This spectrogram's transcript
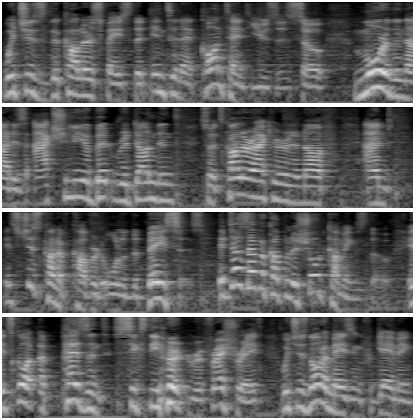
which is the color space that internet content uses, so more than that is actually a bit redundant, so it's color accurate enough and it's just kind of covered all of the bases. It does have a couple of shortcomings though. It's got a peasant 60Hz refresh rate, which is not amazing for gaming,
